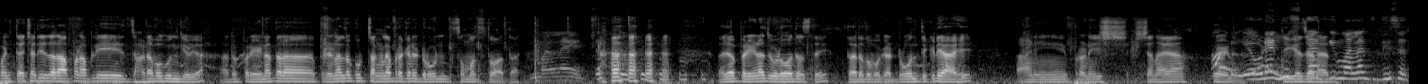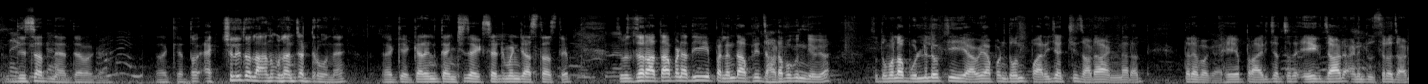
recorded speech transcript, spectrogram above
पण त्याच्या आधी जरा आपण आपली झाडं बघून घेऊया. आता प्रेरणा तर प्रेरणाला खूप चांगल्या प्रकारे ड्रोन समजतो आता. माझ्या प्रेरणाच उडवत असते तर तो बघा ड्रोन तिकडे आहे. आणि प्रणीश शनाया प्रेरणा तिघे जण दिसत नाही. त्या बघा. ओके तो ॲक्च्युली तो लहान मुलांचा ड्रोन आहे. ओके कारण त्यांचीच एक्साइटमेंट जास्त असते. जर आता आपण आधी पहिल्यांदा आपली झाडं बघून घेऊया. सो तुम्हाला बोललेलो की यावेळी आपण दोन पारिजातची झाडं आणणार आहोत. तर हे बघा हे पारिजातचं एक झाड आणि दुसरं झाड.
